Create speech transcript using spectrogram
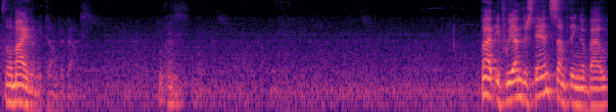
So Lamayla tam padas. Okay. But if we understand something about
